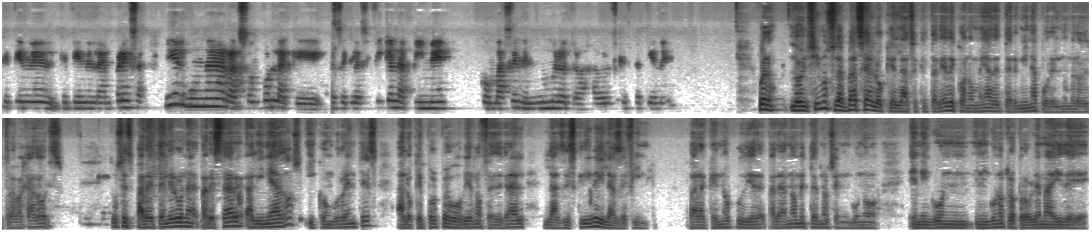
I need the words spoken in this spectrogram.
que, tiene, que tiene la empresa. ¿Hay alguna razón por la que se clasifica la pyme con base en el número de trabajadores que ésta tiene? Bueno, lo hicimos en base a lo que la Secretaría de Economía determina por el número de trabajadores. Entonces, para tener una, para estar alineados y congruentes a lo que el propio gobierno federal las describe y las define, para que no pudiera, para no meternos en ninguno, en ningún, en ningún otro problema ahí de,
